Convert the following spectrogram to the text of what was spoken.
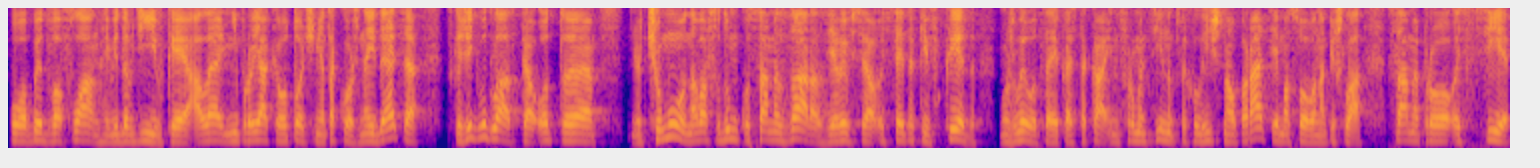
по обидва фланги від Авдіївки, але ні про яке оточення також не йдеться. Скажіть, будь ласка, от е, чому на вашу думку саме зараз з'явився ось цей такий вкид? Можливо, це якась така інформаційно-психологічна операція масована пішла саме про ось ці,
